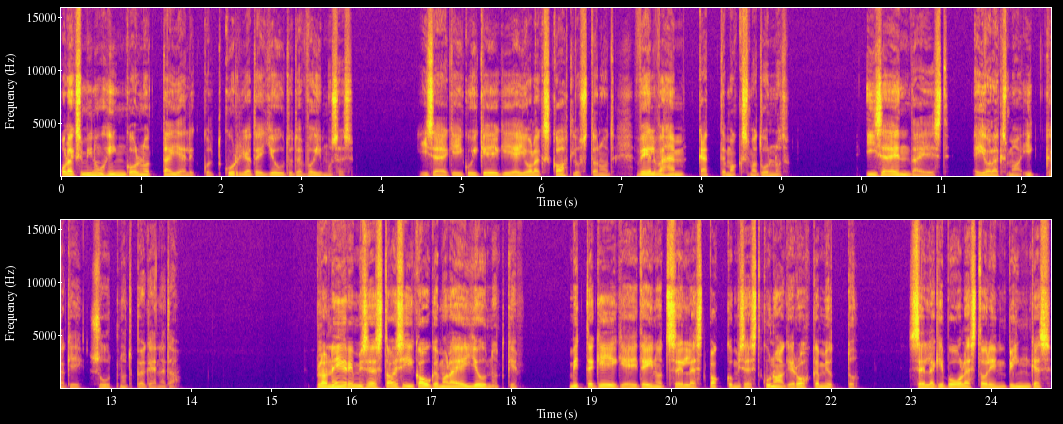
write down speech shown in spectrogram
oleks minu hing olnud täielikult kurjade jõudude võimuses. isegi kui keegi ei oleks kahtlustanud, veel vähem kätte maksma tulnud. iseenda eest ei oleks ma ikkagi suutnud põgeneda planeerimisest asi kaugemale ei jõudnudki. mitte keegi ei teinud sellest pakkumisest kunagi rohkem juttu. sellegipoolest olin pinges,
